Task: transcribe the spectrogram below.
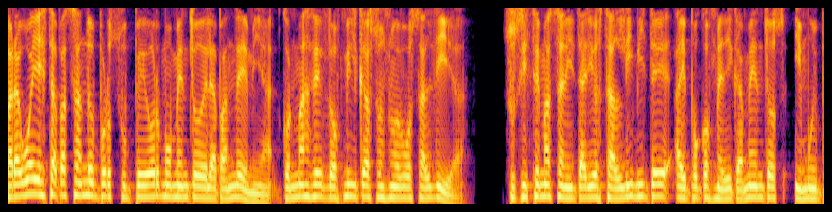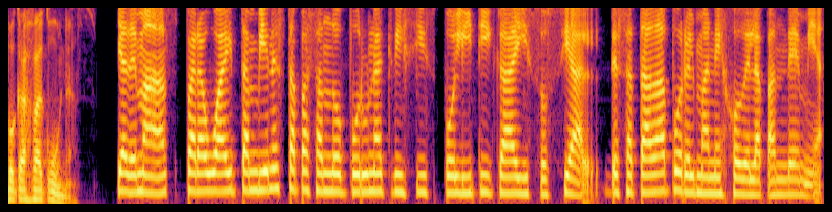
Paraguay está pasando por su peor momento de la pandemia, con más de 2.000 casos nuevos al día. Su sistema sanitario está al límite, hay pocos medicamentos y muy pocas vacunas. Y además, Paraguay también está pasando por una crisis política y social, desatada por el manejo de la pandemia.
